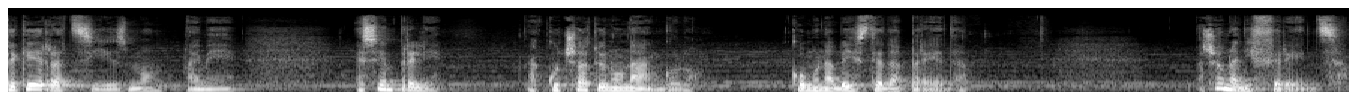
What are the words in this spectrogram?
Perché il razzismo, ahimè, è sempre lì, accucciato in un angolo, come una bestia da preda. Ma c'è una differenza.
